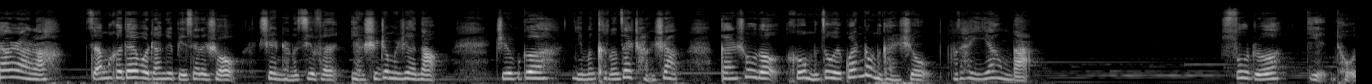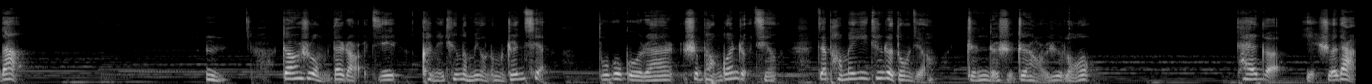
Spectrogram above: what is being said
当然了，咱们和 Devil 战队比赛的时候，现场的气氛也是这么热闹。只不过你们可能在场上感受的和我们作为观众的感受不太一样吧？苏哲点头道：“嗯，当时我们戴着耳机，肯定听得没有那么真切。不过果然是旁观者清，在旁边一听这动静，真的是震耳欲聋。” Tiger 也说道。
